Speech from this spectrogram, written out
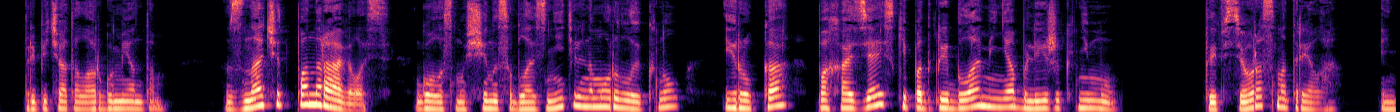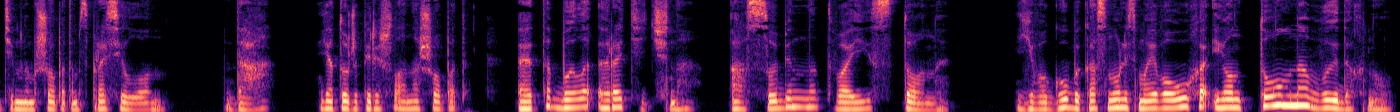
— припечатала аргументом. «Значит, понравилось». Голос мужчины соблазнительно мурлыкнул, и рука по-хозяйски подгребла меня ближе к нему. «Ты все рассмотрела?» — интимным шепотом спросил он. «Да». Я тоже перешла на шепот. «Это было эротично. Особенно твои стоны». Его губы коснулись моего уха, и он томно выдохнул,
